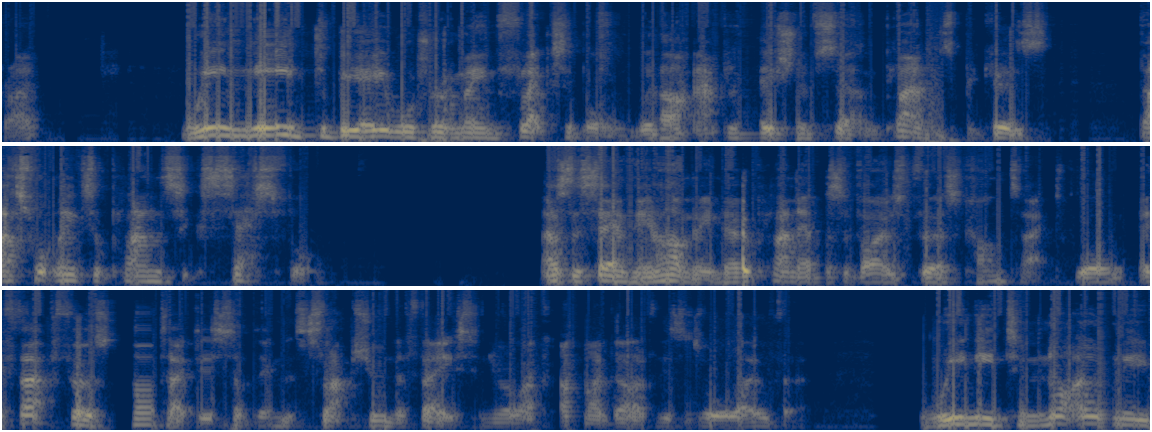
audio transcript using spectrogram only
right? We need to be able to remain flexible with our application of certain plans because that's what makes a plan successful. As they say in the army, no plan ever survives first contact. Well, if that first contact is something that slaps you in the face and you're like, oh my God, this is all over, we need to not only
